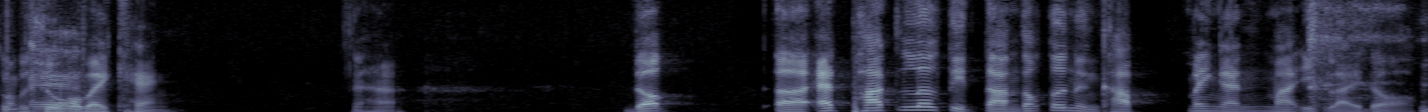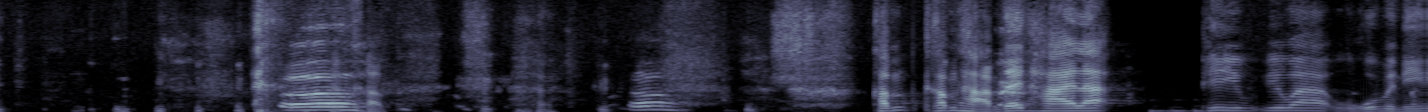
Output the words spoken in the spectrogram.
น้ซูองเปอร์แอนชูก็ไว้แข่งนะฮะด็อกเอ่อแอดพัทเลิกติดตามด็อกเตอร์หนึ่งครับ ไม่งั้นมาอีกหลายดอกเออครับเออคำคำถามได้ท้ายๆละ พี่พี่ว่าโอ้โหวันนี้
